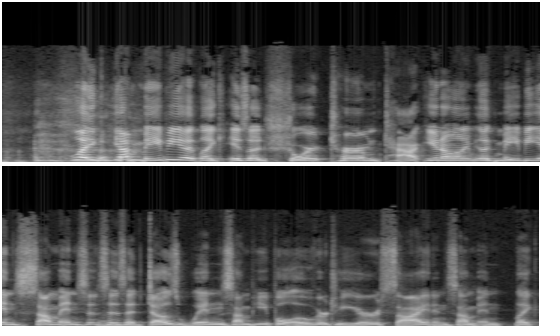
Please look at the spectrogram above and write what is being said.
ever. like yeah maybe it like is a short term tack you know like, like maybe in some instances it does win some people over to your side and some in like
